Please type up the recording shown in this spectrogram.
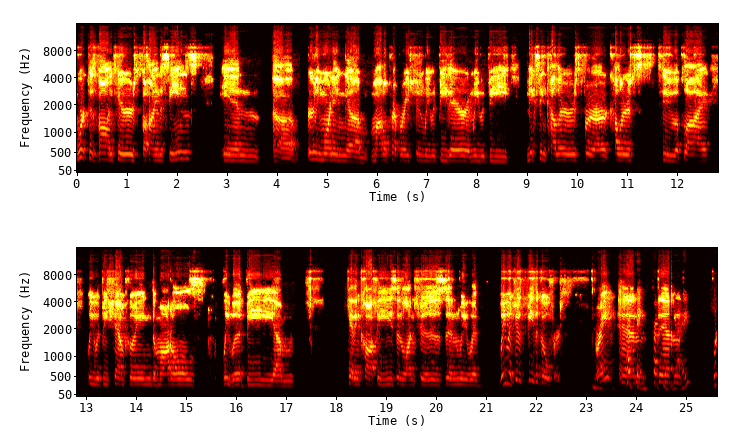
worked as volunteers behind the scenes in uh, early morning um, model preparation. We would be there and we would be mixing colors for our colors to apply. We would be shampooing the models. We would be um, getting coffees and lunches, and we would we would just be the gophers. right? And prepping, prepping, then right? we,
